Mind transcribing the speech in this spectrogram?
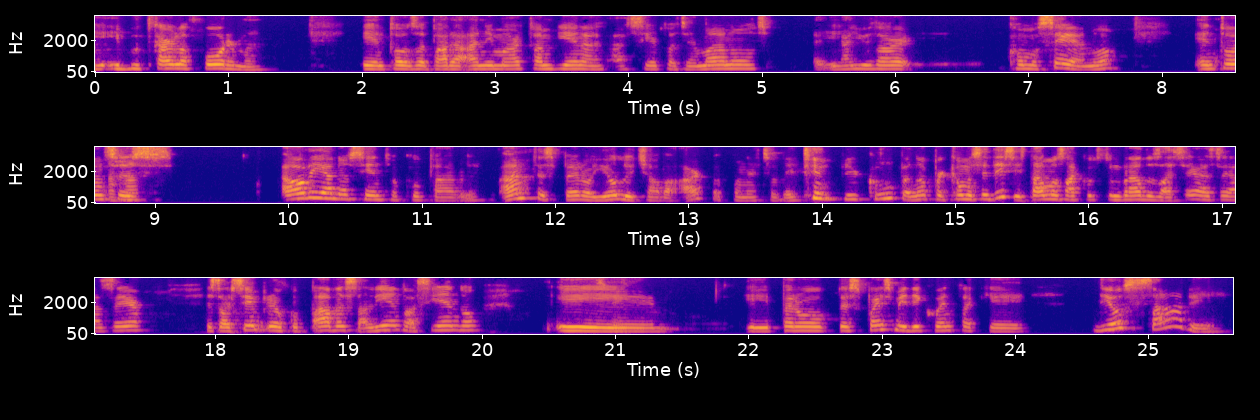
Y, buscar la forma. Y entonces para animar también a, a ciertos hermanos y ayudar como sea, ¿no? Entonces, ahora ya no siento culpable. Antes, pero yo luchaba harto con eso de sentir culpa, ¿no? Porque como se dice, estamos acostumbrados a hacer, hacer, hacer, estar siempre ocupados, saliendo, haciendo. Y, y, pero después me di cuenta que Dios sabe,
